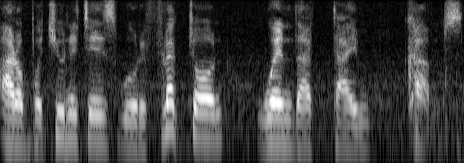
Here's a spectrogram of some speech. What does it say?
are opportunities we'll reflect on when that time comes.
